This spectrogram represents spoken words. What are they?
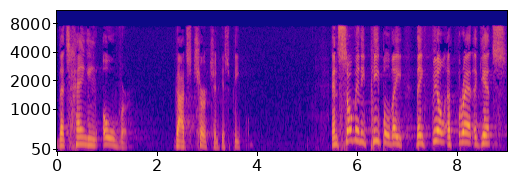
that's hanging over God's church and His people. And so many people, they, they feel a threat against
